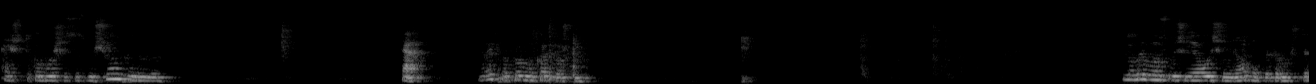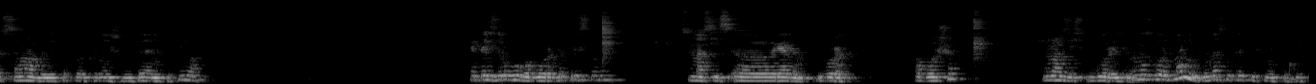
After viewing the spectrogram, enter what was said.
А я что только больше со сгущенкой люблю. Так, давайте попробуем картошку. Но в любом случае я очень рада, потому что сама бы я такое, конечно, никогда не купила. Это из другого города прислано. У нас есть э, рядом город побольше. У нас здесь в городе. У нас город маленький, у нас никаких нет таких.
